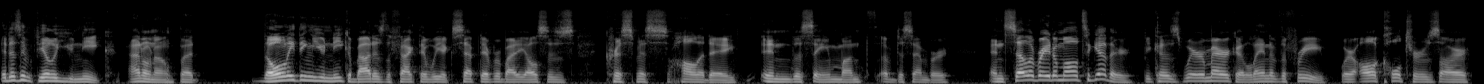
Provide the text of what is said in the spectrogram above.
It doesn't feel unique. I don't know, but the only thing unique about is the fact that we accept everybody else's Christmas holiday in the same month of December and celebrate them all together because we're America, land of the free, where all cultures are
